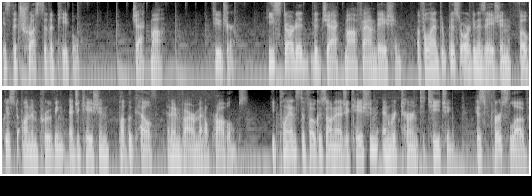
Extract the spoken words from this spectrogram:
is the trust of the people. Jack Ma. Future. He started the Jack Ma Foundation, a philanthropist organization focused on improving education, public health, and environmental problems. He plans to focus on education and return to teaching, his first love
